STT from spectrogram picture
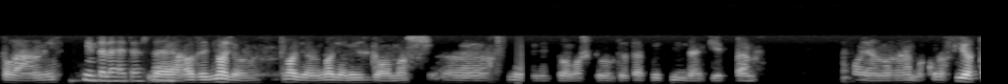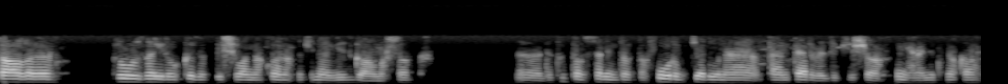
találni. Szinte lehetetlen. De az egy nagyon, nagyon, nagyon izgalmas, nagyon izgalmas költő, tehát mindenképpen ajánlanám. Akkor a fiatal prózaírók között is vannak olyanok, akik nagyon izgalmasak, de tudtam szerint ott a fórum kiadónál tervezik is a néhányuknak a,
